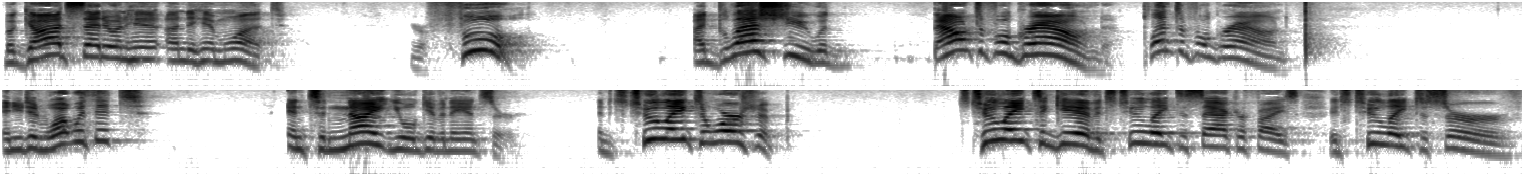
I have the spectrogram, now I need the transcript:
But God said unto him, What? You're a fool. I bless you with bountiful ground, plentiful ground. And you did what with it? And tonight you will give an answer. And it's too late to worship. It's too late to give. It's too late to sacrifice. It's too late to serve.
